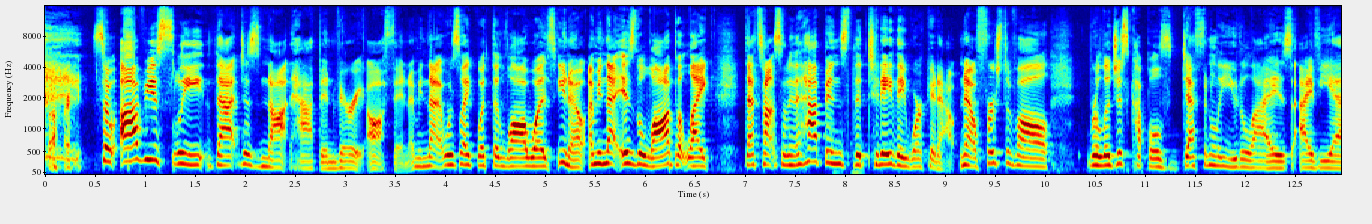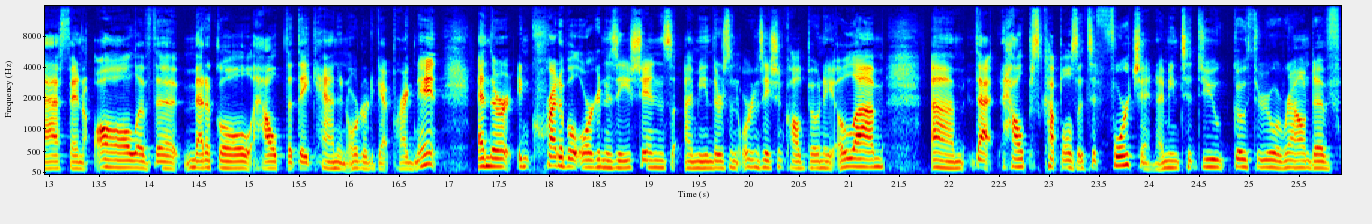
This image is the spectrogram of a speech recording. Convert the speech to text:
Sorry. So obviously that does not happen very often. I mean, that was like what the law was, you know. I mean, that is the law, but like that's not something that happens. That today they work it out. Now, first of all, religious couples definitely utilize IVF and all of the medical help that they can in order to get pregnant. And there are incredible organizations. I mean, there's an organization called Bonei Olam um, that helps couples. It's a fortune. I mean, to do go through a round of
